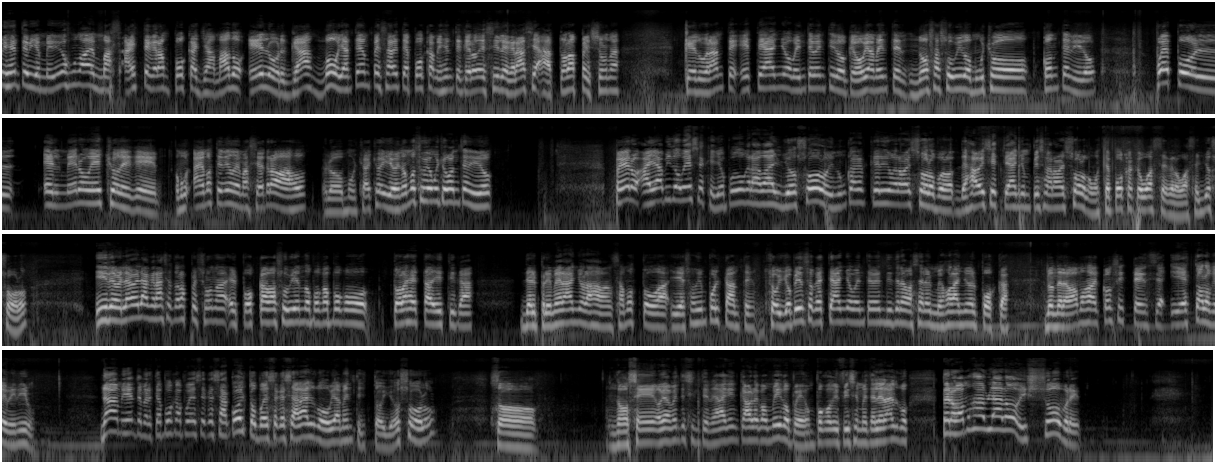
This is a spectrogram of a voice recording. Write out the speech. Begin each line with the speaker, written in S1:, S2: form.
S1: Mi gente, bienvenidos una vez más a este gran podcast llamado El Orgasmo. Y antes de empezar este podcast, mi gente, quiero decirle gracias a todas las personas que durante este año 2022, que obviamente no se ha subido mucho contenido, pues por el mero hecho de que hemos tenido demasiado trabajo, los muchachos y yo, y no hemos subido mucho contenido, pero ha habido veces que yo puedo grabar yo solo y nunca he querido grabar solo, pero deja ver si este año empiezo a grabar solo, como este podcast que voy a hacer, que lo voy a hacer yo solo. Y de verdad, de verdad, gracias a todas las personas. El podcast va subiendo poco a poco todas las estadísticas del primer año, las avanzamos todas y eso es importante. yo pienso que este año 2023 va a ser el mejor año del podcast, donde le vamos a dar consistencia y esto a lo que vinimos. Nada, mi gente, pero este podcast puede ser que sea corto, puede ser que sea largo, obviamente estoy yo solo. So, no sé, obviamente sin tener a alguien que hable conmigo, pues es un poco difícil meterle algo. Pero vamos a hablar hoy sobre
